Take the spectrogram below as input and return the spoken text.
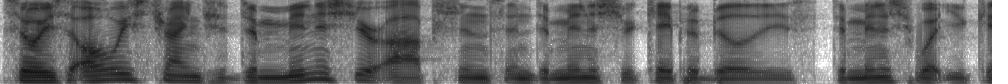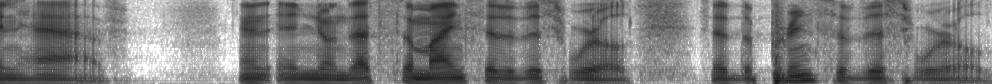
So he's always trying to diminish your options and diminish your capabilities, diminish what you can have. And, and you know, that's the mindset of this world. Said the prince of this world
